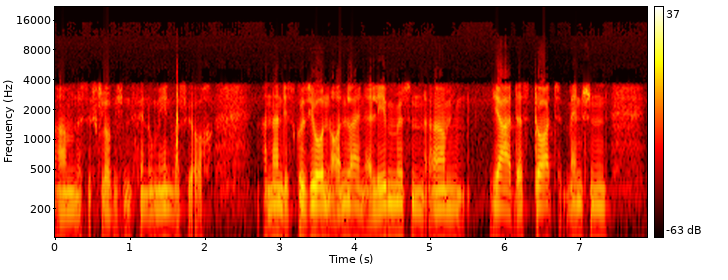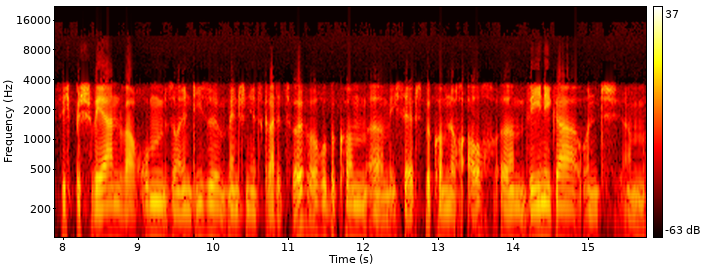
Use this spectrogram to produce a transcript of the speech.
Ähm, das ist, glaube ich, ein Phänomen, was wir auch anderen Diskussionen online erleben müssen. Ähm, ja, dass dort Menschen sich beschweren, warum sollen diese Menschen jetzt gerade 12 Euro bekommen, ähm, ich selbst bekomme noch auch ähm, weniger und ähm,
